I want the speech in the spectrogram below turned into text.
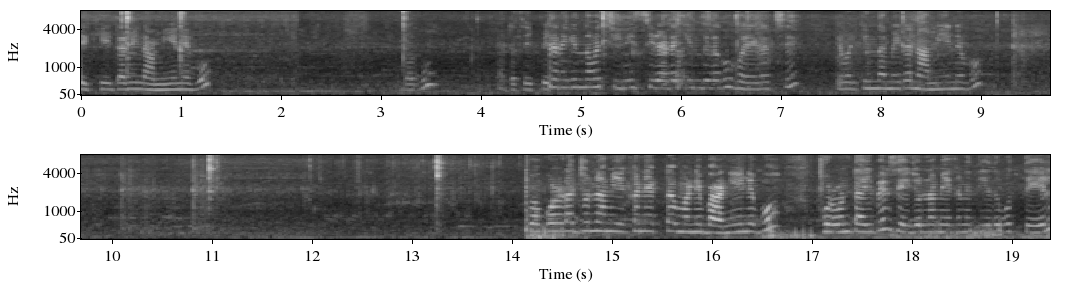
দেখে এটা আমি নামিয়ে নেব। বাবু। একটা সেই এখানে কিন্তু আমার চিনির সিরাটা কিন্তু দেখো হয়ে গেছে। এবার কিন্তু আমি এটা নামিয়ে নেব। পকোড়ার জন্য আমি এখানে একটা মানে বানিয়ে নেব, ফোড়ন টাইপের। সেই জন্য আমি এখানে দিয়ে দেবো তেল।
